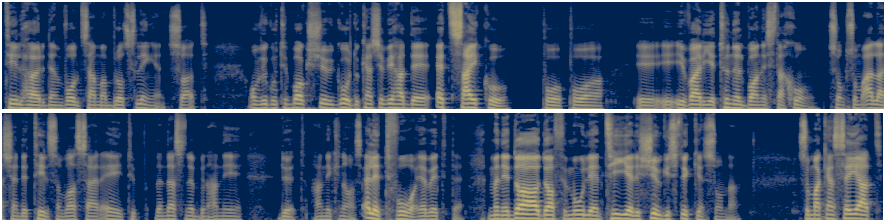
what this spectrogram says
tillhör den våldsamma brottslingen. Så att om vi går tillbaka 20 år, då kanske vi hade ett psycho på, på i, i varje tunnelbanestation som, som alla kände till som var såhär Ey, typ den där snubben han är du vet, han är knas. Eller två, jag vet inte. Men idag du har förmodligen 10 eller 20 stycken sådana. Så man kan säga att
